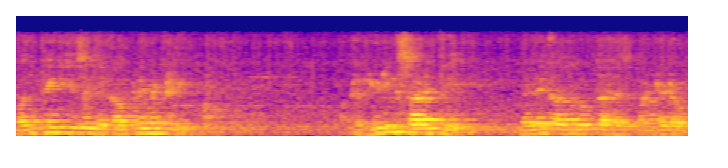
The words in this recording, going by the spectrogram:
One thing is in the complementary. After reading Savitri, Nolinikanta Gupta has pointed out,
